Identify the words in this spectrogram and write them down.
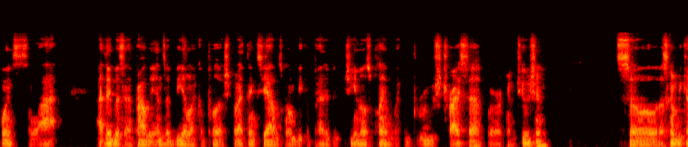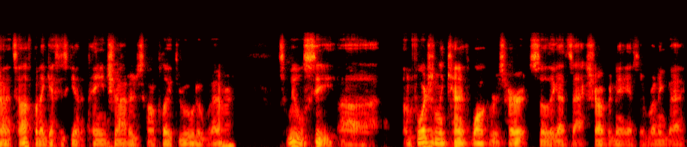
points is a lot. I think this probably ends up being like a push, but I think Seattle's going to be competitive. Geno's playing like a bruised tricep or a contusion. So that's going to be kind of tough, but I guess he's getting a pain shot or just going to play through it or whatever. So we will see. Uh, unfortunately, Kenneth Walker is hurt, so they got Zach Charbonnet as a running back.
